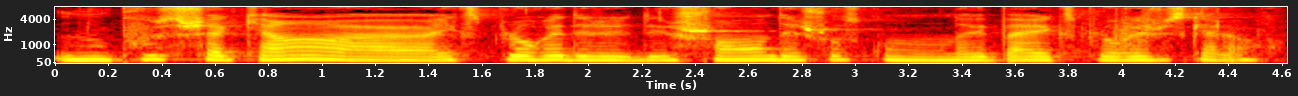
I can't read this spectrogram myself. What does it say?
nous pousse chacun à explorer des, des champs, des choses qu'on n'avait pas explorées jusqu'alors.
